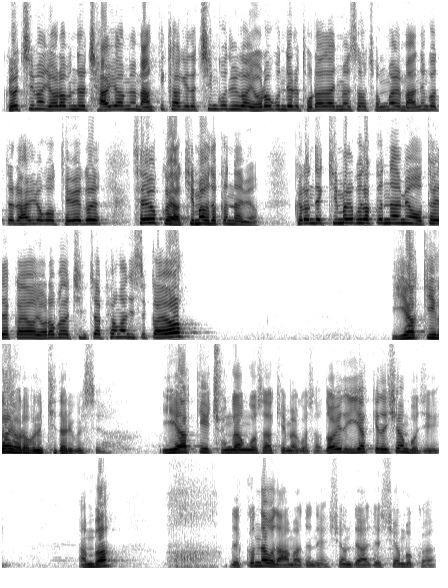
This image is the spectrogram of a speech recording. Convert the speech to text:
그렇지만 여러분들 자유하면 만끽하게 돼 친구들과 여러 군데를 돌아다니면서 정말 많은 것들을 하려고 계획을 세울 거야. 기말고사 끝나면. 그런데 기말고사 끝나면 어떻게 될까요? 여러분들 진짜 평안 있을까요? 2학기가 여러분을 기다리고 있어요. 2학기 중간고사, 기말고사. 너희들 2학기는 시험 보지? 안 봐? 끝나고 남아드네. 시험 내가 이제 시험 볼 거야.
